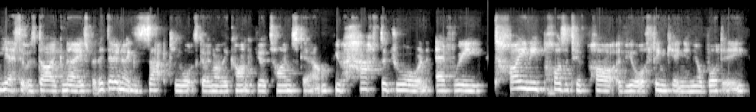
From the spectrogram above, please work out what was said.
yes, it was diagnosed, but they don't know exactly what's going on. They can't give you a timescale. You have to draw on every tiny positive part of your thinking and your body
